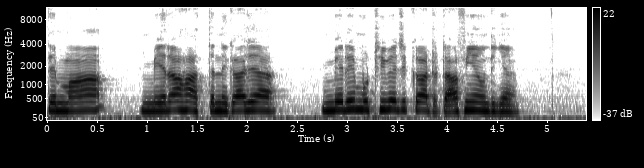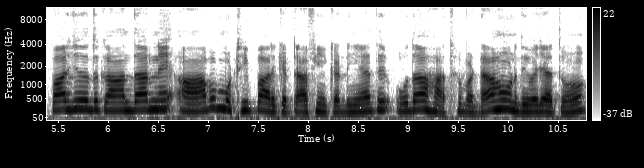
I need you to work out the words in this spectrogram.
ਤੇ ਮਾਂ ਮੇਰਾ ਹੱਥ ਨਿਕਾ ਜਾ ਮੇਰੀ ਮੁਠੀ ਵਿੱਚ ਘੱਟ ਟਾਫੀਆਂ ਆਉਂਦੀਆਂ ਪਰ ਜਦੋਂ ਦੁਕਾਨਦਾਰ ਨੇ ਆਪ ਮੁਠੀ ਭਰ ਕੇ ਟਾਫੀਆਂ ਕੱਢੀਆਂ ਤੇ ਉਹਦਾ ਹੱਥ ਵੱਡਾ ਹੋਣ ਦੀ ਵਜ੍ਹਾ ਤੋਂ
